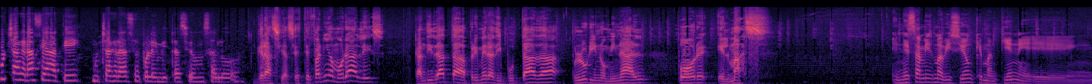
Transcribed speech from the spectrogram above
muchas gracias a ti, muchas gracias por la invitación, un saludo. Gracias. Estefanía Morales, candidata a primera diputada plurinominal por el MAS. En esa misma visión que mantiene en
